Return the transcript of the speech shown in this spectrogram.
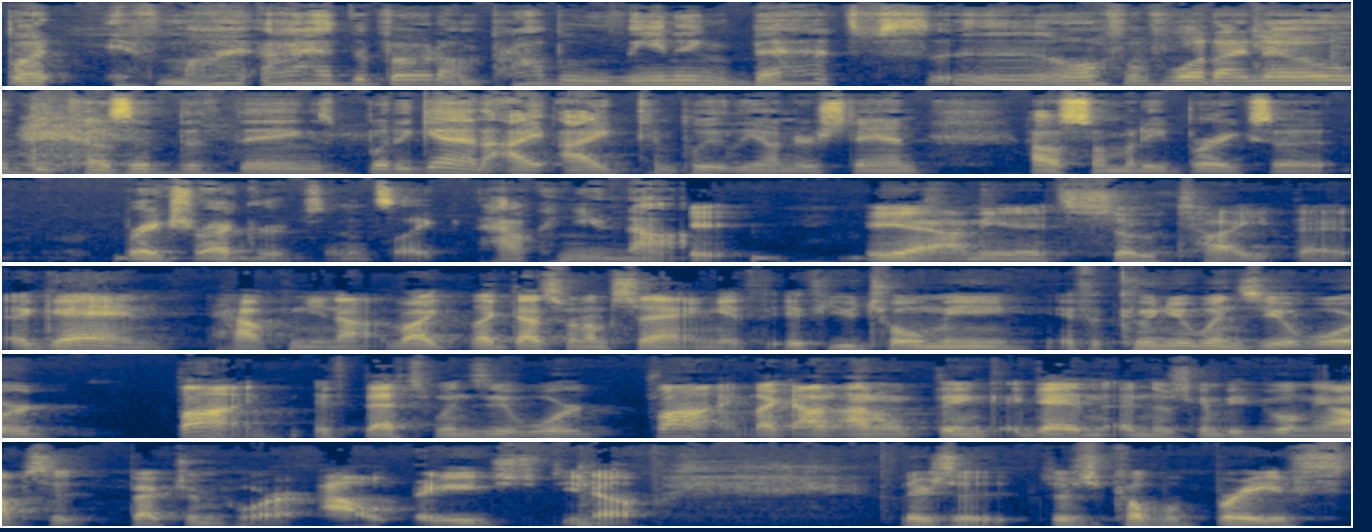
But if my I had the vote, I'm probably leaning Betts uh, off of what I know because of the things. But again, I, I completely understand how somebody breaks a breaks records, and it's like, how can you not? It, yeah, I mean, it's so tight that again, how can you not? Like, like that's what I'm saying. If if you told me if Acuna wins the award, fine. If Betts wins the award, fine. Like, I, I don't think again, and there's going to be people on the opposite spectrum who are outraged. You know, there's a there's a couple Braves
